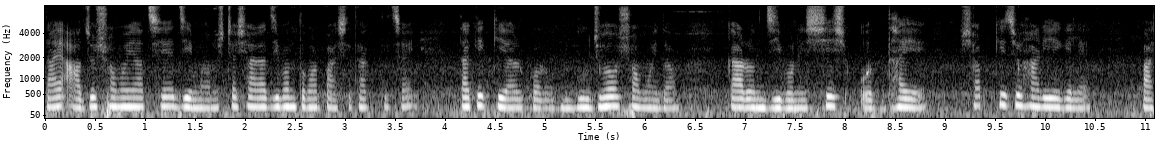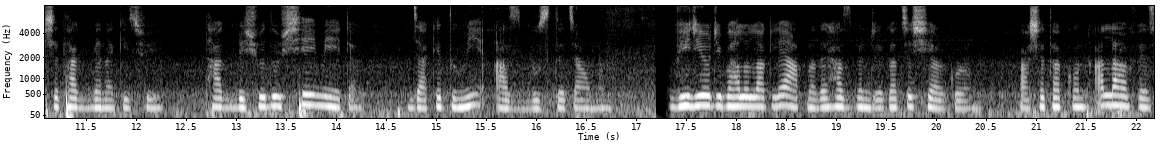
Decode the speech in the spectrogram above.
তাই আজও সময় আছে যে মানুষটা সারা জীবন তোমার পাশে থাকতে চায়। তাকে কেয়ার করো, বুঝো, সময় দাও। কারণ জীবনের শেষ অধ্যায়ে সব কিছু হারিয়ে গেলে পাশে থাকবে না কিছুই। থাকবে শুধু সেই মেয়েটা, যাকে তুমি আজ বুঝতে চাও না। ভিডিওটি ভালো লাগলে আপনাদের হাজব্যান্ডের কাছে শেয়ার করুন। পাশে থাকুন। আল্লাহ হাফেজ।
